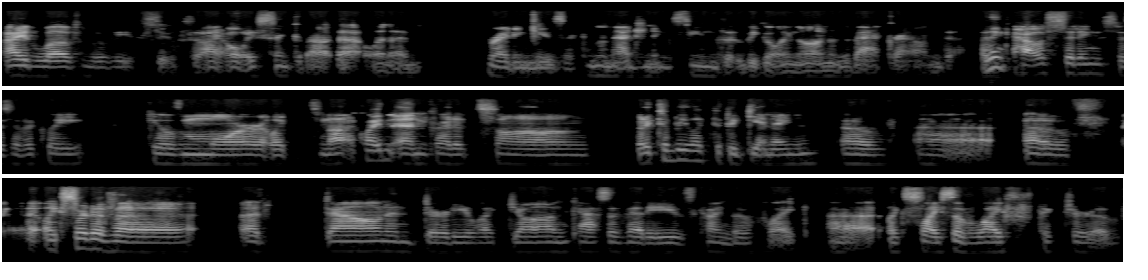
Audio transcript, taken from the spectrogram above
i love movies too so i always think about that when i'm writing music. I'm imagining scenes that would be going on in the background. I think house sitting specifically feels more like it's not quite an end credit song but it could be like the beginning of uh of uh, like sort of a a down and dirty like John Cassavetes kind of like uh like slice of life picture of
